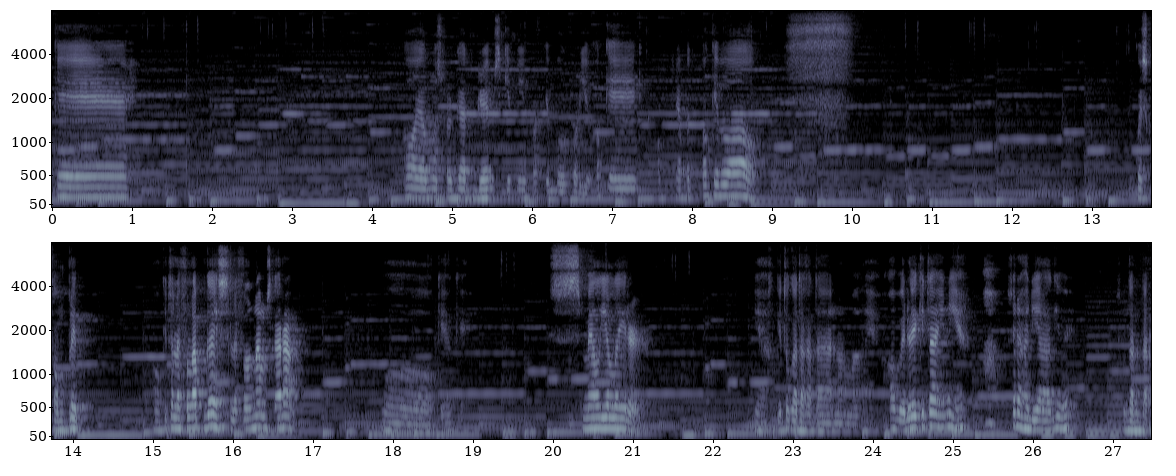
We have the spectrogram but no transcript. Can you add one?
Okay. oh I almost forgot. Grams give me pokeball for you. Oke okay, kita dapat pokeball. Quest complete. Oh kita level up guys. Level 6 sekarang. Oh oke okay, oke. Okay. smell you later ya gitu kata-kata normalnya. Oh by the way kita ini ya. Sudah hadiah lagi weh. Sebentar ntar.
